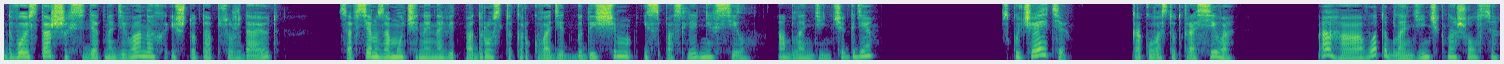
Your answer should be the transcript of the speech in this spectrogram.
Двое старших сидят на диванах и что-то обсуждают. Совсем замученный на вид подросток руководит бдыщем из последних сил. А блондинчик где? Скучаете? Как у вас тут красиво? Ага, вот и блондинчик нашелся.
